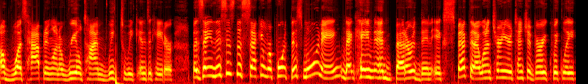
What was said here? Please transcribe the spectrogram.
of what's happening on a real time, week to week indicator. But Zain, this is the second report this morning that came in better than expected. I want to turn your attention very quickly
